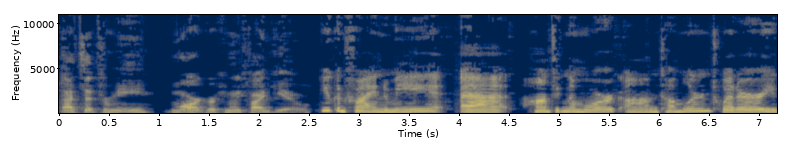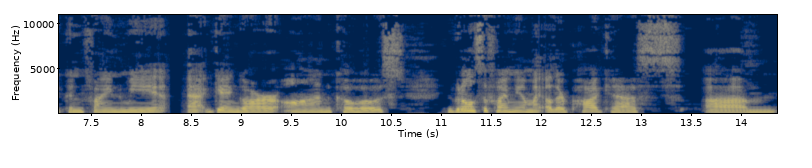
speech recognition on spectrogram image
that's it for me. Morg, where can we find you? You can find me at Haunting the Morgue on Tumblr and Twitter. You can find me at Gengar on co-host. You can also find me on my other podcasts. Um,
